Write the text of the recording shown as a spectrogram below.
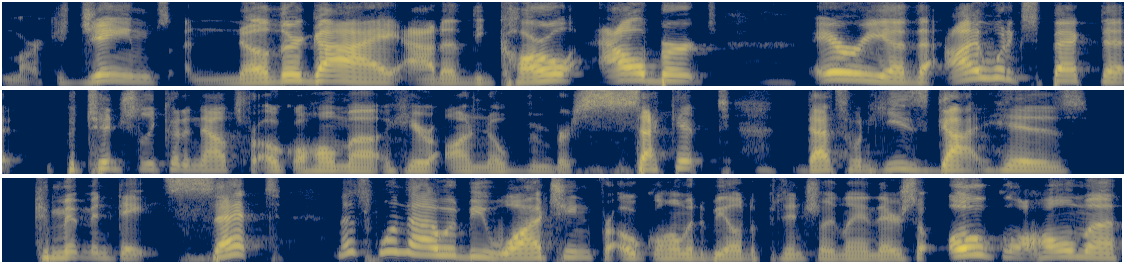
Marcus James, another guy out of the Carl Albert area that I would expect that potentially could announce for Oklahoma here on November 2nd. That's when he's got his commitment date set. That's one that I would be watching for Oklahoma to be able to potentially land there. So, Oklahoma,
